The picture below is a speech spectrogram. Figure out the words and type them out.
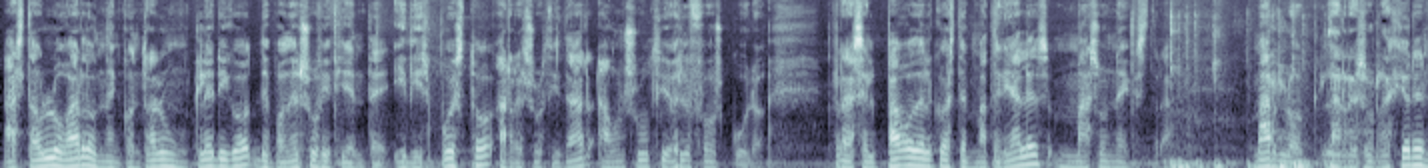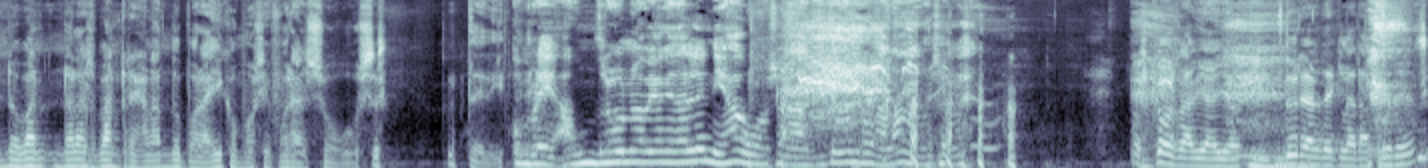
hasta un lugar donde encontraron un clérigo de poder suficiente y dispuesto a resucitar a un sucio elfo oscuro, tras el pago del coste en materiales más un extra. Marlock, las resurrecciones no, van, no las van regalando por ahí como si fueran sugus. Te dice. Hombre, a un drone no había que darle ni agua, o sea, aquí te lo han regalado. O sea, Como sabía yo, duras declaraciones.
